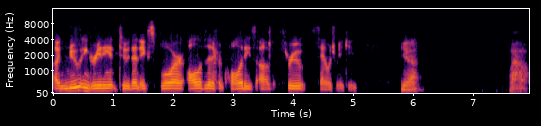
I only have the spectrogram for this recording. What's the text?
a new ingredient to then explore all of the different qualities of through sandwich making. Yeah. Wow.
